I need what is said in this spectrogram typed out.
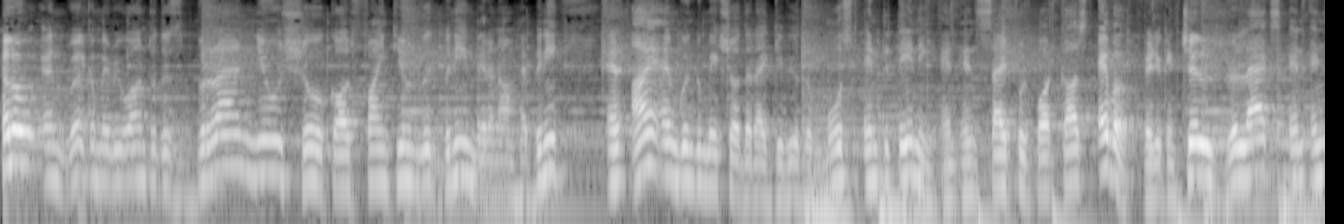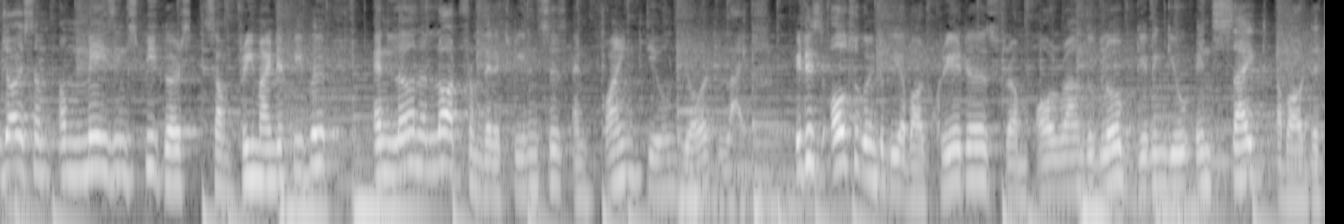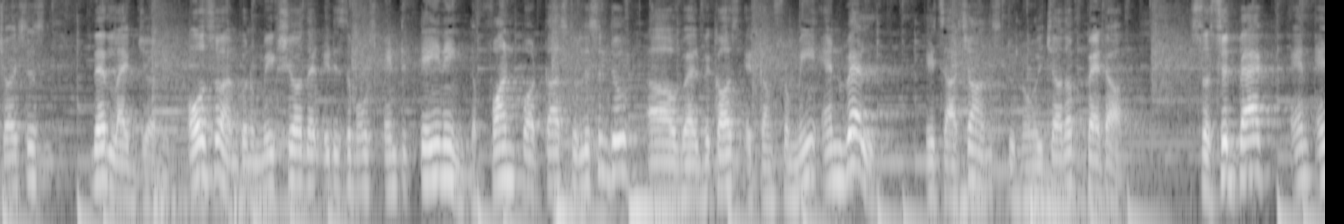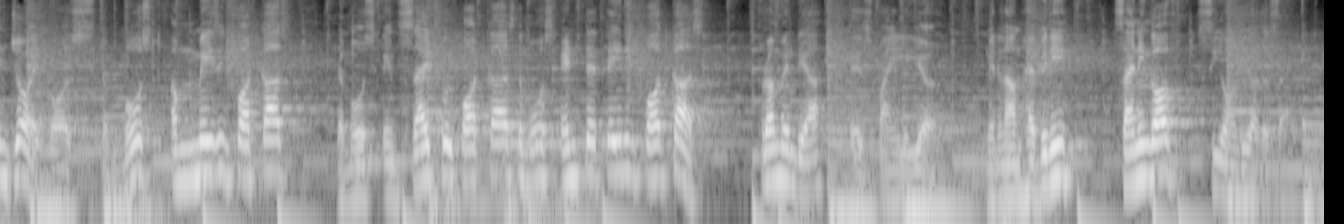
Hello and welcome everyone to this brand new show called Fine Tune with Bini. Mera naam hai Bini and I am going to make sure that I give you the most entertaining and insightful podcast ever where you can chill, relax and enjoy some amazing speakers, some free-minded people and learn a lot from their experiences and fine-tune your life. It is also going to be about creators from all around the globe giving you insight about their choices their life journey. Also, I'm going to make sure that it is the most entertaining, the fun podcast to listen to. Uh, well, because it comes from me, and well, it's our chance to know each other better. So sit back and enjoy because the most amazing podcast, the most insightful podcast, the most entertaining podcast from India is finally here. My name is Bini. Signing off. See you on the other side.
